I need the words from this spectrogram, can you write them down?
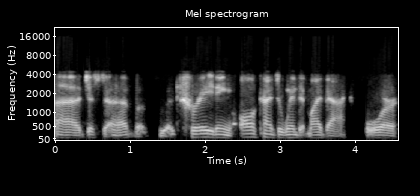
uh, just uh, creating all kinds of wind at my back for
